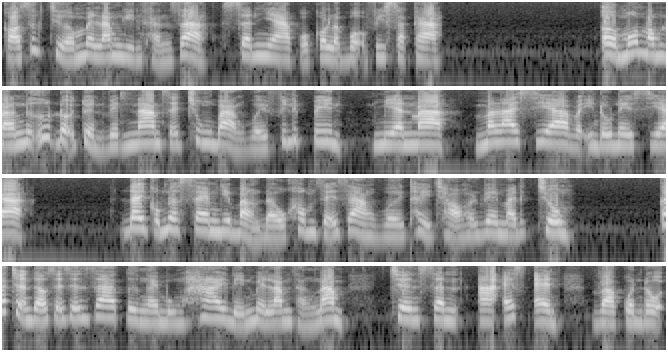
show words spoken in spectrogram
có sức chứa 15.000 khán giả, sân nhà của câu lạc bộ Visaka. Ở môn bóng đá nữ, đội tuyển Việt Nam sẽ chung bảng với Philippines, Myanmar, Malaysia và Indonesia. Đây cũng được xem như bảng đấu không dễ dàng với thầy trò huấn luyện Mai Đức Chung. Các trận đấu sẽ diễn ra từ ngày 2 đến 15 tháng 5 trên sân ASN và quân đội.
